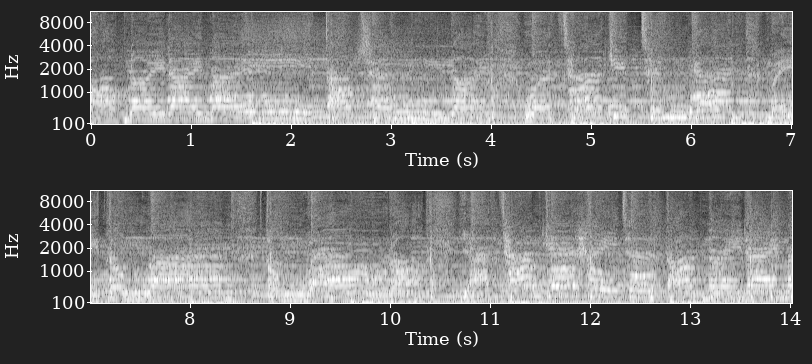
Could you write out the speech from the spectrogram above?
ตอบหน่อยได้ไหม ตอบฉันหน่อย ว่าเธอคิดถึงกัน ไม่ต้องหวานต้องแววหรอกอยากถามแค่ให้เธอตอบหน่อยได้ไหม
